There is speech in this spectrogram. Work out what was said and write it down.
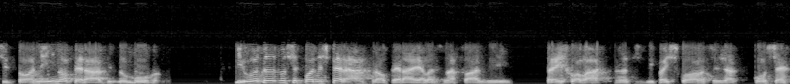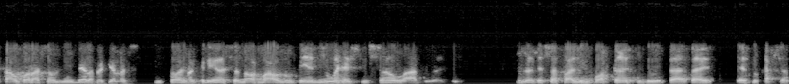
se tornem inoperáveis ou morram. E outras você pode esperar para operar elas na fase pré-escolar. Antes de ir para a escola, você já consertar o coraçãozinho dela para que ela se torne uma criança normal, não tenha nenhuma restrição lá durante, durante essa fase importante do, da, da educação.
